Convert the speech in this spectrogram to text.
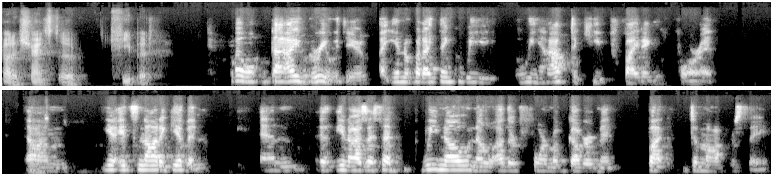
got a chance to keep it. Well, I agree with you. You know, but I think we we have to keep fighting for it. Um, you know, it's not a given. And you know, as I said, we know no other form of government but democracy.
